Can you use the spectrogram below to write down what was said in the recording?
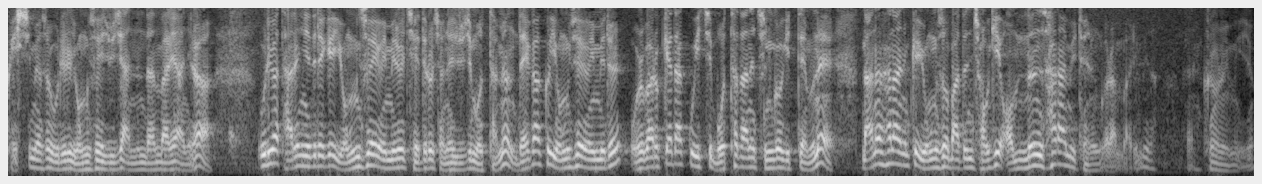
괘씸해서 우리를 용서해 주지 않는다는 말이 아니라 우리가 다른 이들에게 용서의 의미를 제대로 전해주지 못하면 내가 그 용서의 의미를 올바로 깨닫고 있지 못하다는 증거이기 때문에 나는 하나님께 용서받은 적이 없는 사람이 되는 거란 말입니다. 네, 그런 의미죠.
